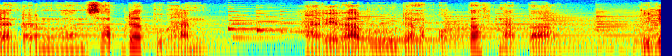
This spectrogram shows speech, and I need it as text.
Dan Renungan Sabda Tuhan Hari Rabu dalam Oktav Natal 30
